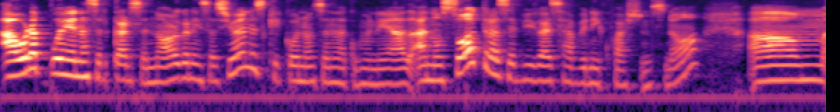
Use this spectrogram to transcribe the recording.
ahora pueden acercarse, ¿no? A organizaciones que conocen la comunidad. A nosotras, if you guys have any questions, ¿no? Um,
